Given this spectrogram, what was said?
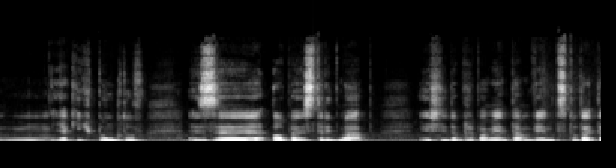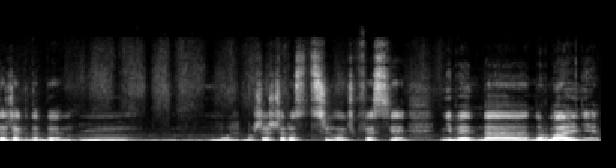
mm, jakichś punktów z OpenStreetMap, jeśli dobrze pamiętam, więc tutaj też jak gdyby mm, muszę jeszcze rozstrzygnąć kwestię, niby na normalnie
